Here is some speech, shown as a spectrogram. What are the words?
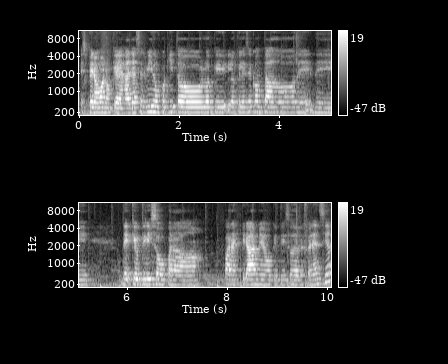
espero bueno, que les haya servido un poquito lo que, lo que les he contado de, de, de que utilizo para, para inspirarme o que utilizo de referencia.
